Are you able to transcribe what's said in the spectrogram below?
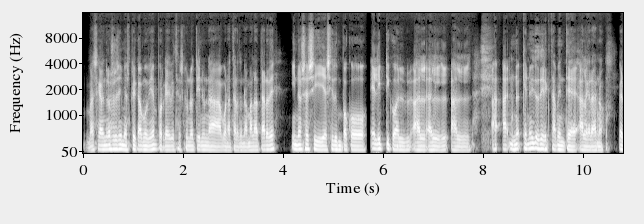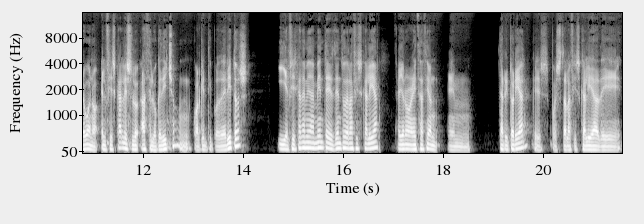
Básicamente no sé si me explica muy bien, porque hay veces que uno tiene una buena tarde, una mala tarde, y no sé si he sido un poco elíptico al, que no he ido directamente al grano. Pero bueno, el fiscal hace lo que he dicho, cualquier tipo de delitos, y el fiscal de medio ambiente es dentro de la fiscalía, hay una organización em, territorial, que es, pues está la Fiscalía de,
